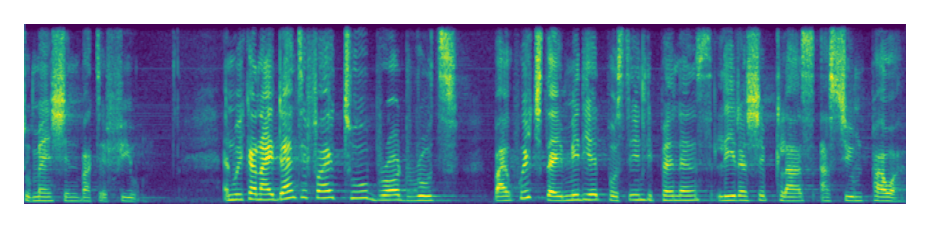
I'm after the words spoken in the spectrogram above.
to mention but a few. And we can identify two broad routes by which the immediate post-independence leadership class assumed power.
